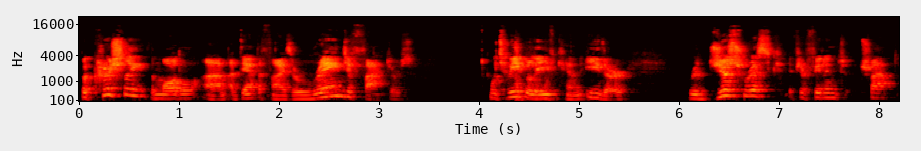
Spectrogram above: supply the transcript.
But crucially, the model um, identifies a range of factors which we believe can either reduce risk if you're feeling trapped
